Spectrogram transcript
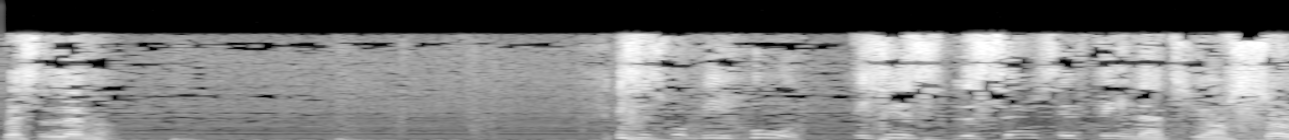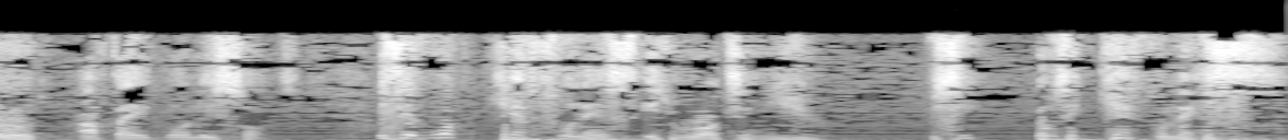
Verse 11. It says, For behold, it is the same same thing that you have sorrowed after a godly sort. He said, What carefulness is wrought in you. You see, there was a carefulness.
